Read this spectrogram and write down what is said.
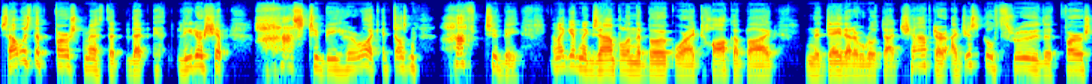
So that was the first myth that, that leadership has to be heroic. It doesn't have to be. And I give an example in the book where I talk about in the day that I wrote that chapter, I just go through the first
